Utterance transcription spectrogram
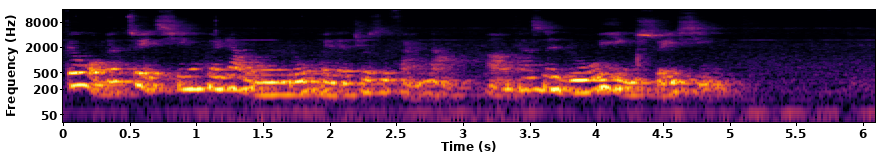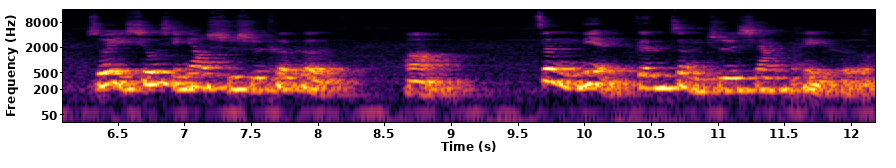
跟我们最亲，会让我们轮回的就是烦恼啊，它是如影随形。所以修行要时时刻刻啊，正念跟正知相配合。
